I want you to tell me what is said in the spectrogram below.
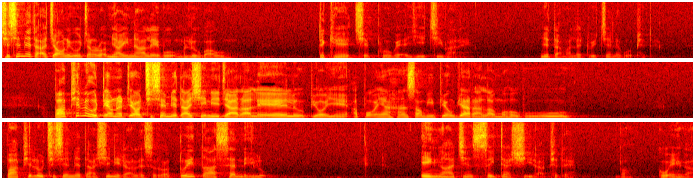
ချစ်ချင်းမြတ်တာအကြောင်းတွေကိုကျွန်တော်တို့အများကြီးနားလည်ဖို့မလိုပါဘူးတကယ်ချစ်ဖို့ပဲအရေးကြီးပါတယ်မေတ္တာမှာလက်တွေ့ကျင့်လည်ဖို့ဖြစ်တယ်ဘာဖြစ်လို့တယောက်နဲ့တယောက်ချစ်ချင်းမြတ်တာရှိနေကြတာလဲလို့ပြောရင်အပေါ်ယံဟန်ဆောင်ပြီးပြုံးပြတာလောက်မဟုတ်ဘူးဘာဖြစ်လို့ချစ်ချင်းမြတ်တာရှိနေတာလဲဆိုတော့သွေးသားဆက်နေလို့အင်္ဂါချင်းစိတ်ဓာတ်ရှိတာဖြစ်တယ်နော်ကိုအင်္ဂါ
